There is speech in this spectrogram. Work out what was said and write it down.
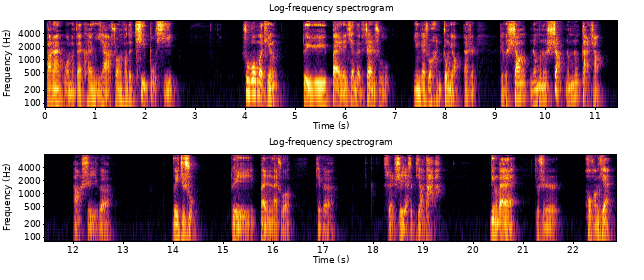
当然，我们再看一下双方的替补席。舒波莫廷对于拜仁现在的战术应该说很重要，但是这个伤能不能上，能不能赶上，啊，是一个未知数。对拜仁来说，这个损失也是比较大吧。另外就是后防线，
